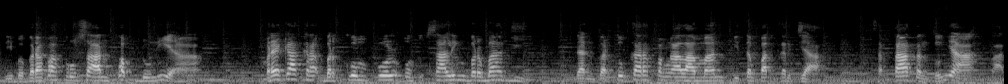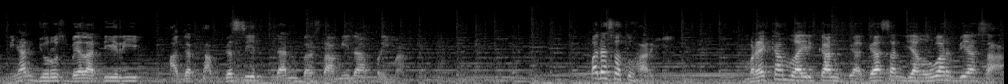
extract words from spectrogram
di beberapa perusahaan top dunia, mereka kerap berkumpul untuk saling berbagi dan bertukar pengalaman di tempat kerja, serta tentunya latihan jurus bela diri agar tetap gesit dan berstamina prima. Pada suatu hari, mereka melahirkan gagasan yang luar biasa.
